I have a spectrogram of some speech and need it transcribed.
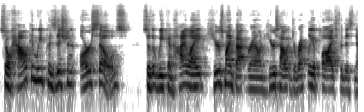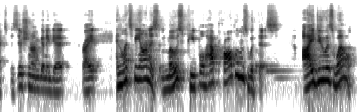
So, how can we position ourselves so that we can highlight here's my background, here's how it directly applies for this next position I'm going to get, right? And let's be honest, most people have problems with this. I do as well,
